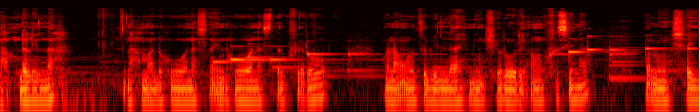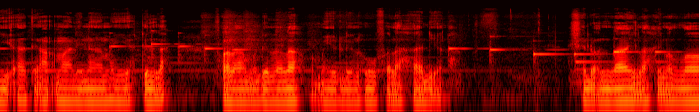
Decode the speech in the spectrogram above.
hamdalillah nahmaduhu wa nasta'inuhu wa nastaghfiruh wa na'udzu billahi min syururi anfusina wa min sayyiati a'malina may yahdihillah fala mudhillalah wa yudlilhu fala hadiyalah. Asyhadu an la ilaha illallah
